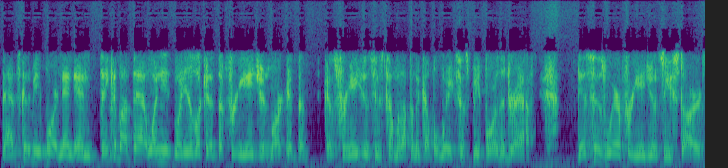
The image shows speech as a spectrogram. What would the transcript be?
that's going to be important. And, and think about that when you when you're looking at the free agent market, because free agency is coming up in a couple weeks. It's before the draft. This is where free agency starts.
